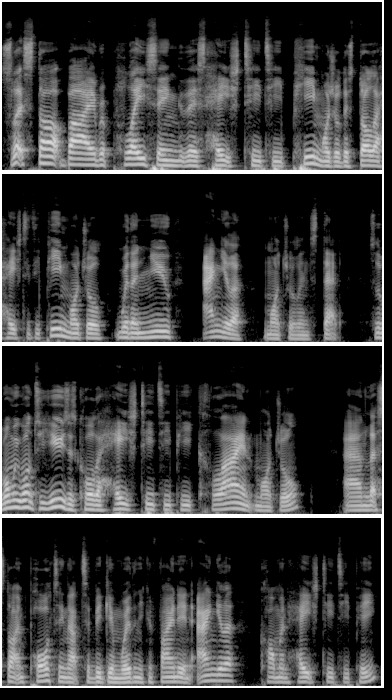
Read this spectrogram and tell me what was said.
So let's start by replacing this HTTP module, this $HTTP module, with a new Angular module instead. So the one we want to use is called a HTTP client module. And let's start importing that to begin with. And you can find it in Angular Common HTTP.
